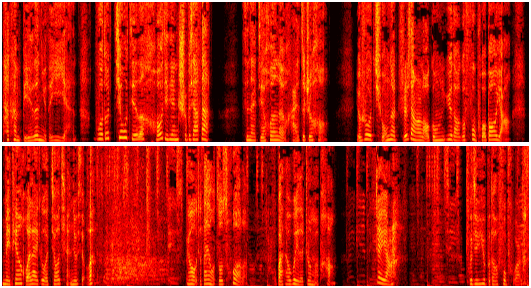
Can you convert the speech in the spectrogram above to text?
他看别的女的一眼，我都纠结了好几天吃不下饭。现在结婚了有孩子之后，有时候穷的只想让老公遇到个富婆包养，每天回来给我交钱就行了。然后我就发现我做错了，我把他喂的这么胖，这样 估计遇不到富婆了。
